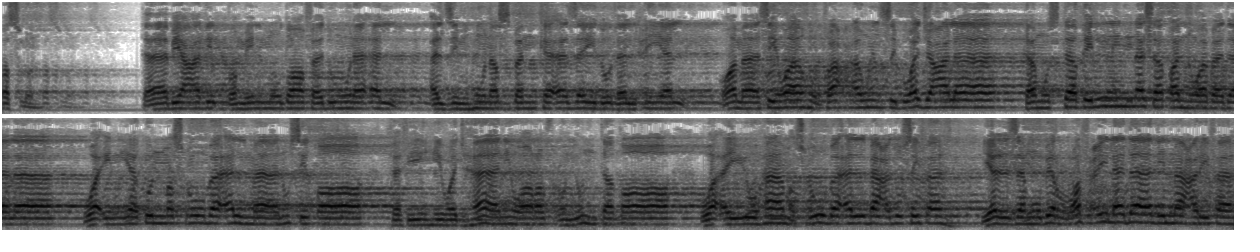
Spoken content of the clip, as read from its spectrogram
فصل. تابع ذي الضم المضاف دون ال. ألزمه نصبا كأزيد ذا الحيل. وما سواه ارفع أو انصب واجعلا. كمستقل نسقا وبدلا. وإن يكن مصحوب ألما نسقا. ففيه وجهان ورفع ينتقى وأيها مصحوب البعد صفة. يلزم بالرفع لدى ذي المعرفة.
